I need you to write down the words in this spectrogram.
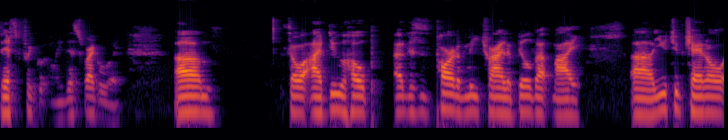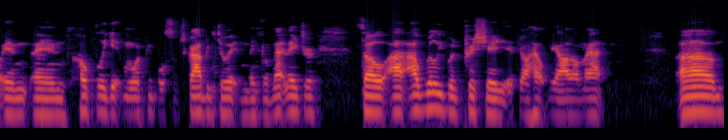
this frequently, this regularly. Um, so I do hope uh, this is part of me trying to build up my uh, YouTube channel and and hopefully get more people subscribing to it and things of that nature. So I, I really would appreciate it if y'all help me out on that. Um,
